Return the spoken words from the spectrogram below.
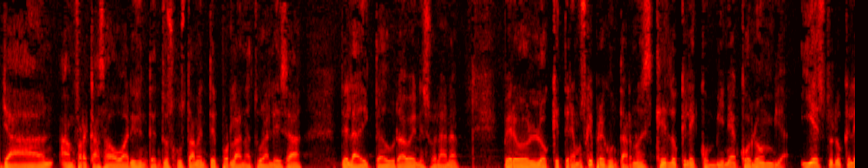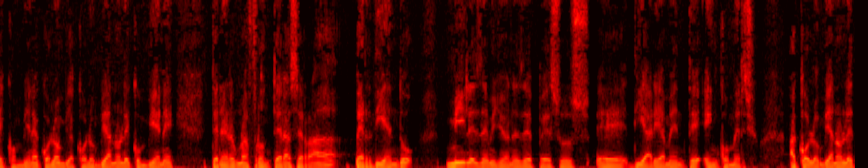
ya han, fracasado varios intentos justamente por la naturaleza de la dictadura venezolana, pero lo que tenemos que preguntarnos es qué es lo que le conviene a Colombia, y esto es lo que le conviene a Colombia. A Colombia no le conviene tener una frontera cerrada perdiendo miles de millones de pesos eh, diariamente en comercio. A Colombia no le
